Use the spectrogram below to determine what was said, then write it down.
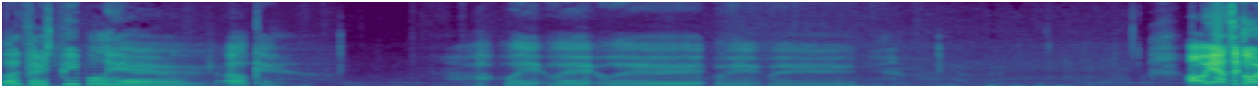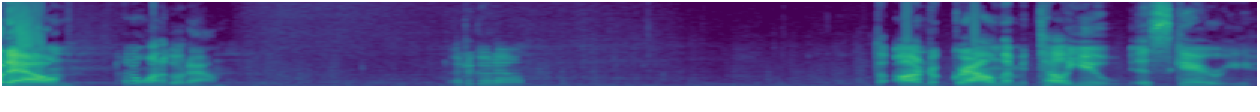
Look, there's people here! Okay. Wait, wait, wait, wait, wait. Oh, you have to go down. I don't want to go down. I have to go down? The underground, let me tell you, is scary.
